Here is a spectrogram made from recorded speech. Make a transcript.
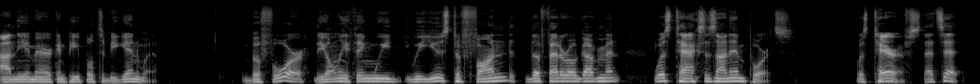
on the American people to begin with. Before, the only thing we we used to fund the federal government was taxes on imports. Was tariffs. That's it.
